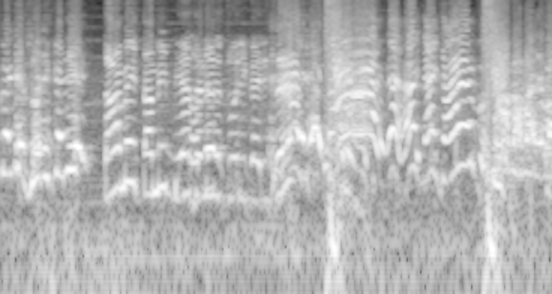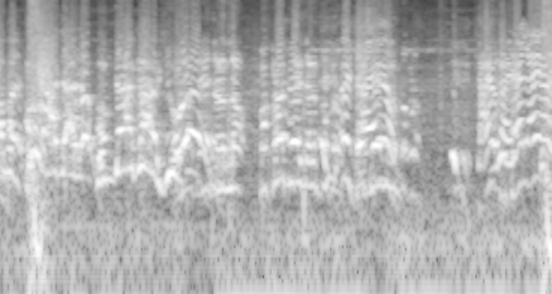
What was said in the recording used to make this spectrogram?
કદી ચોરી કરી તમે તમે બે જણાને ચોરી કરી છે નહીં સાહેબ જાણે શું? બે જણ. પકડો બે જણ પકડો સાહેબ સાહેબ લાયા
